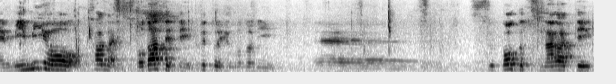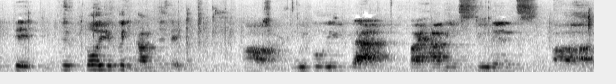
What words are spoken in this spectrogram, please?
えー耳をかなり育てていくということに、えーすごくつながっていっていくというふうに感じています。Um, we believe that by having students uh,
